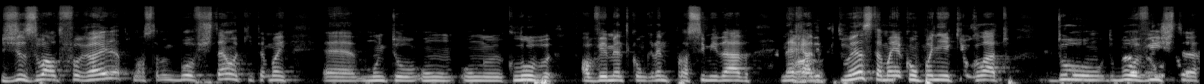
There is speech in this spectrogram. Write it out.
Jesualdo Ferreira, pelo nosso também Boa Gestão, aqui também é, muito um, um clube, obviamente, com grande proximidade na claro. Rádio Portuense. Também acompanhei aqui o relato do, do Boa Vista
